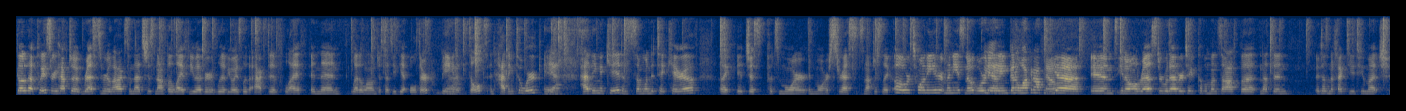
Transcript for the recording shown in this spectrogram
go to that place where you have to rest and relax when that's just not the life you ever live. You always live an active life, and then let alone just as you get older, being an adult and having to work and having a kid and someone to take care of like it just puts more and more stress. It's not just like oh we're 20 hurt my knee Yeah, snowboarding gonna walk it off now. yeah and you know i'll rest or whatever take a couple months off but nothing it doesn't affect you too much.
